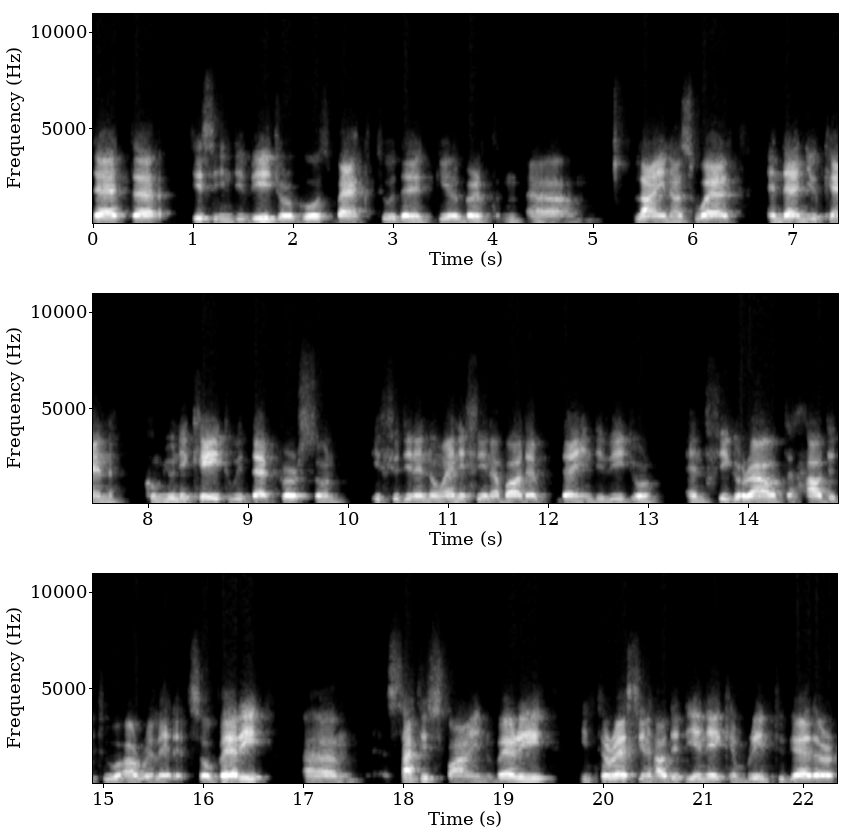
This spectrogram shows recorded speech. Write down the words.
that uh, this individual goes back to the Gilbert um, line as well. And then you can communicate with that person if you didn't know anything about the, individual and figure out how the two are related. So very um, satisfying, very interesting how the DNA can bring together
